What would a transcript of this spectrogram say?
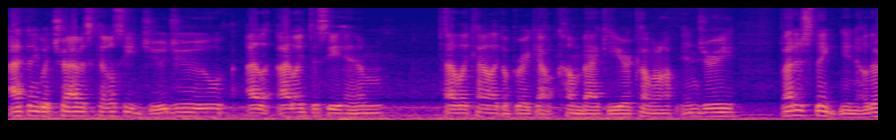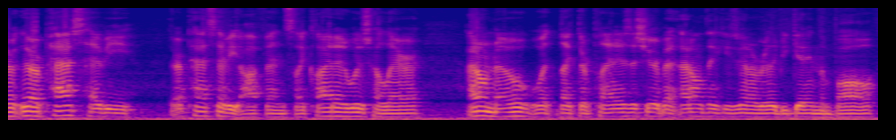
I think with Travis Kelce, Juju, I, I like to see him have like kind of like a breakout comeback year coming off injury. But I just think you know they're they're a pass heavy. They're a pass heavy offense. Like Clyde Edwards Helaire. I don't know what like their plan is this year, but I don't think he's gonna really be getting the ball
